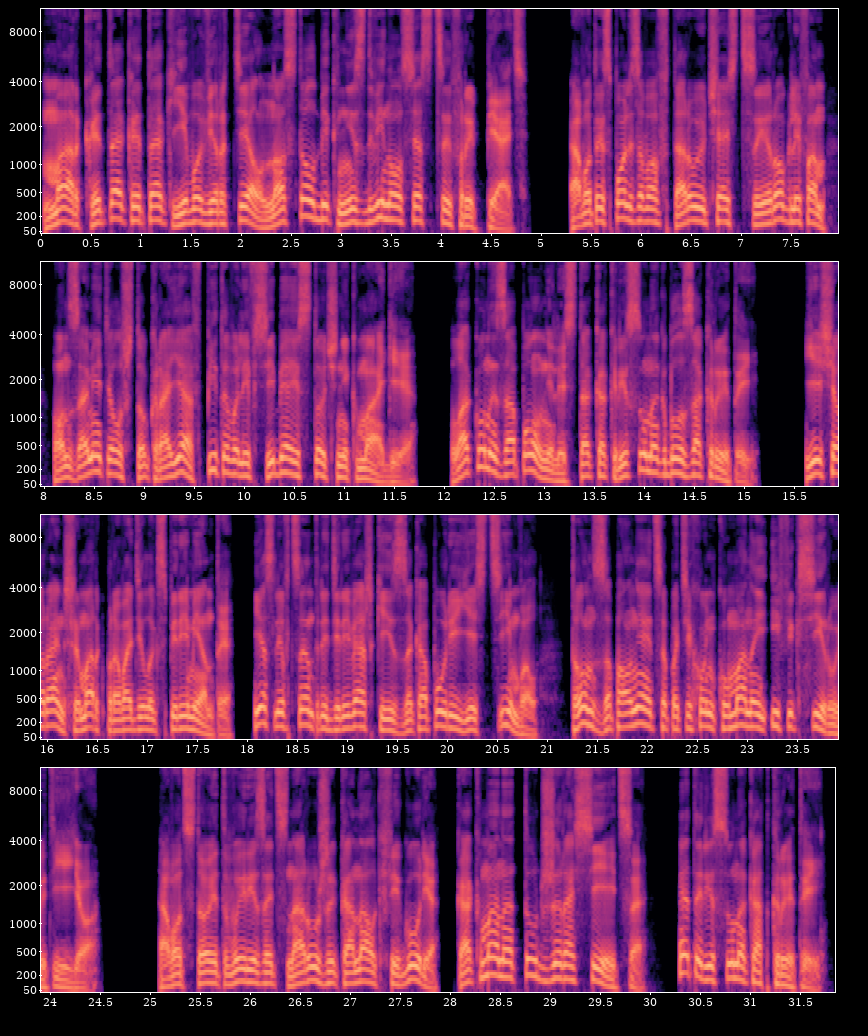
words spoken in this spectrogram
Марк и так и так его вертел, но столбик не сдвинулся с цифры 5. А вот использовав вторую часть с иероглифом, он заметил, что края впитывали в себя источник магии. Лакуны заполнились, так как рисунок был закрытый. Еще раньше Марк проводил эксперименты. Если в центре деревяшки из закапури есть символ, то он заполняется потихоньку маной и фиксирует ее. А вот стоит вырезать снаружи канал к фигуре, как мана тут же рассеется. Это рисунок открытый.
